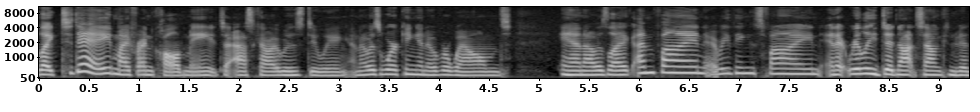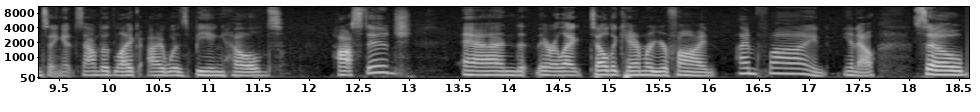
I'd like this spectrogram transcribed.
like today, my friend called me to ask how I was doing, and I was working and overwhelmed. And I was like, I'm fine, everything's fine. And it really did not sound convincing. It sounded like I was being held hostage. And they were like, Tell the camera you're fine. I'm fine, you know? So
